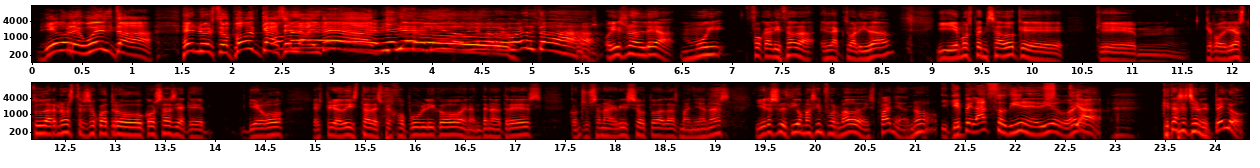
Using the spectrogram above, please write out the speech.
Diego Revuelta, en nuestro podcast, en la aldea. ¡Bienvenido, Diego Revuelta! Hoy es una aldea muy focalizada en la actualidad y hemos pensado que, que, mm, que podrías tú darnos tres o cuatro cosas, ya que Diego es periodista de Espejo Público en Antena 3, con Susana Griso todas las mañanas, y eres el tío más informado de España, ¿no? Y qué pelazo tiene Diego, ¿eh? Hostia, ¿Qué te has hecho en el pelo?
